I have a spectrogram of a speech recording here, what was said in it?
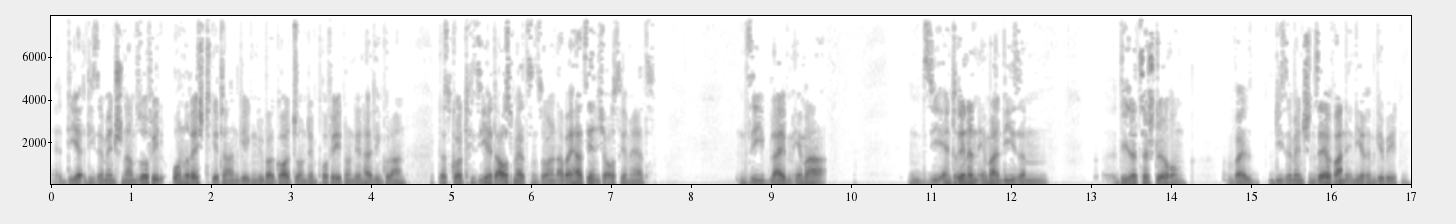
Die, diese Menschen haben so viel Unrecht getan gegenüber Gott und dem Propheten und den Heiligen Koran, dass Gott sie hätte ausmerzen sollen, aber er hat sie nicht ausgemerzt. Sie bleiben immer, sie entrinnen immer diesem, dieser Zerstörung, weil diese Menschen sehr wann in ihren Gebeten.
